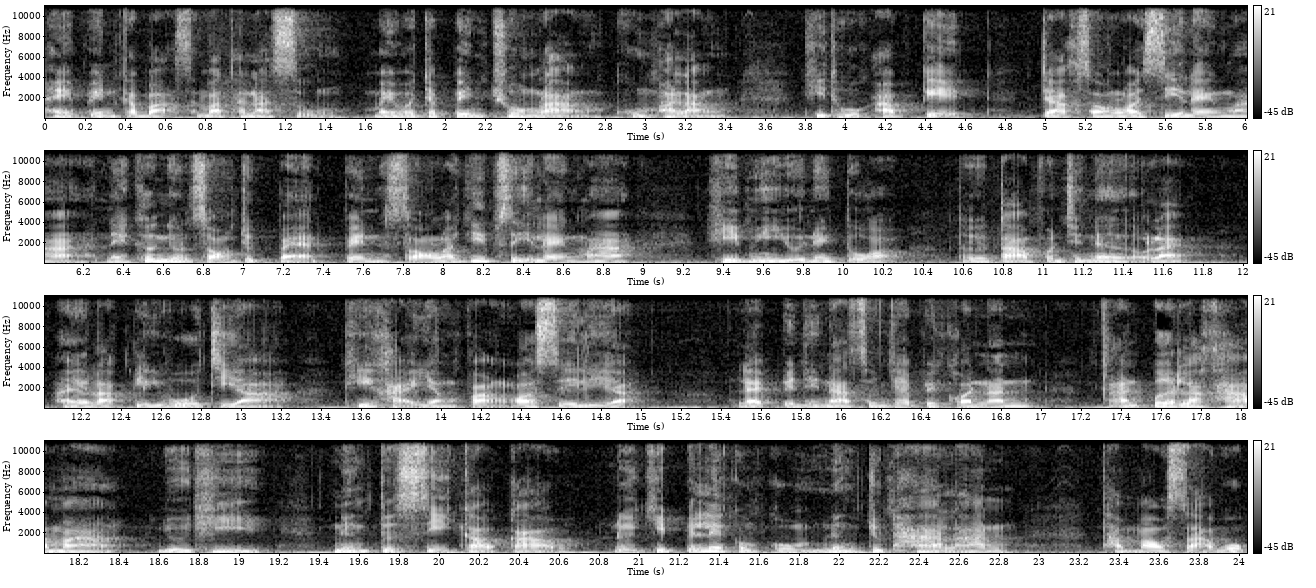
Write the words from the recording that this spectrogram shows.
ให้เป็นกระบะสมรรถนะสูง ไม่ว่าจะเป็นช่วงล่างขุมพลัง ที่ถูกอัปเกรดจาก 204 แรงม้าในเครื่องยนต์ 2.8 เป็น 224 แรงม้าที่มีอยู่ในตัว Toyota Fortuner และ Hilux Revo GR ที่ขายอย่างฝั่งออสเตรเลีย และเป็นที่น่าสนใจไปก่อนนั้น การเปิดราคามาอยู่ที่ 1.499 หรือคิดเป็นเลขกลมๆ 1.5 ล้านทำเอาสาวก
